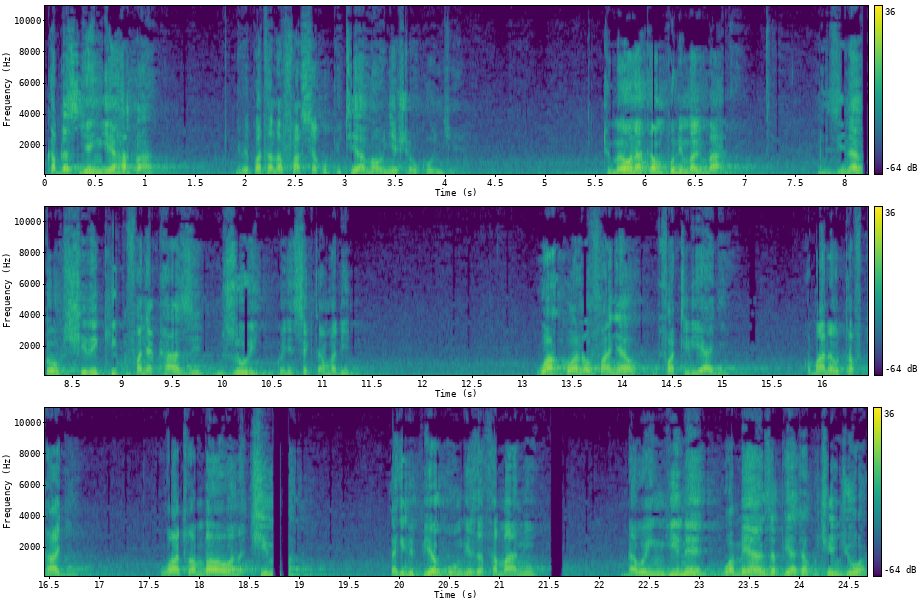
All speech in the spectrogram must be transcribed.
kabla sijaingia hapa, nimepata nafasi ya kupitia maonyesho huko nje. Tumeona kampuni mbalimbali zinavyoshiriki kufanya kazi mzuri kwenye sekta ya madini. Wako wanaofanya ufuatiliaji kwa maana ya utafutaji, watu ambao wanachimba, lakini pia kuongeza thamani, na wengine wameanza pia hata kuchenjua.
